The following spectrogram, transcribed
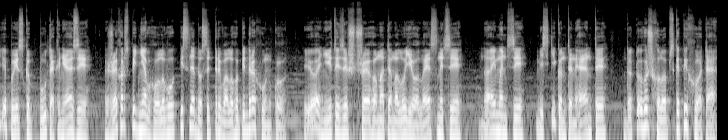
Єпископ Пута, князі. Жехорс підняв голову після досить тривалого підрахунку. Іоніти зі Щегома та Малої Олесниці, найманці, міські контингенти, до того ж хлопська піхота.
